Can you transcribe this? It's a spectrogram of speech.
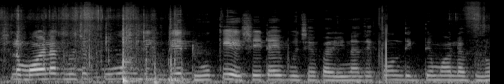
আসলে ময়লাগুলো যে কোন দিক দিয়ে ঢুকে সেটাই বুঝে পারি না যে কোন দিক দিয়ে ময়লাগুলো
